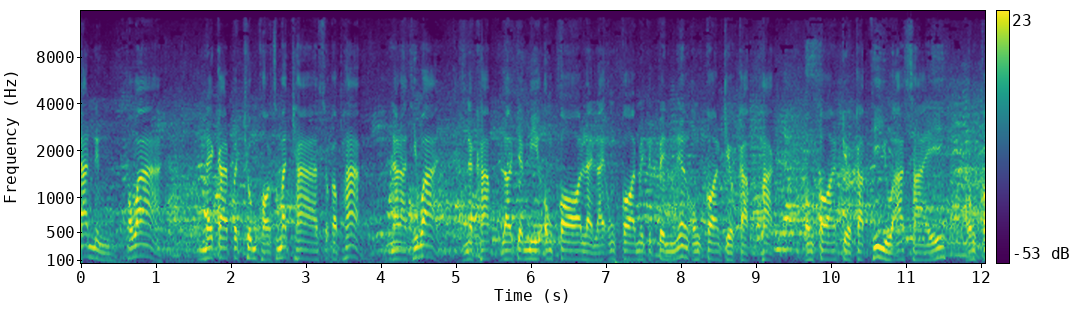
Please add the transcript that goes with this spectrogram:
ด้านหนึ่ง เพราะว่าในการประชุมของสมัชชาสุขภาพ นราธิวาสนะครับ เราจะมีองค์กรหลาย ๆ องค์กรมันจะเป็นเรื่ององค์กรเกี่ยวกับผัก องค์กรเกี่ยวกับที่อยู่อาศัย องค์ก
